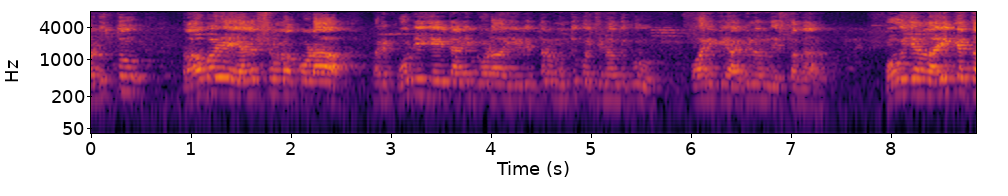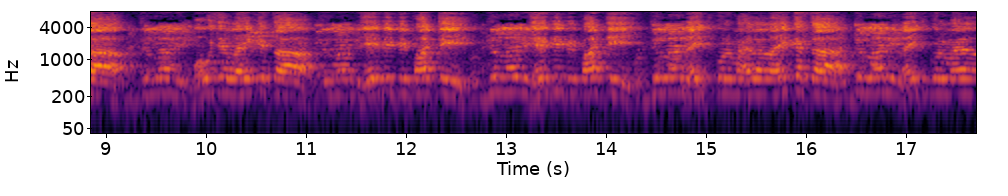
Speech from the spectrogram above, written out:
నడుస్తూ రాబోయే ఎలక్షన్లో కూడా మరి పోటీ చేయడానికి కూడా వీరిద్దరు ముందుకు వచ్చినందుకు వారికి అభినందిస్తున్నాను. బహుజనుల ఐక్యత. బహుజనుల ఐక్యత. జేబీపీ పార్టీ. జేబీపీ పార్టీ వర్ధిల్లాలి. రైతు కూలి మహిళల ఐక్యత వర్ధిల్లాలి. రైతు కూలి మహిళల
